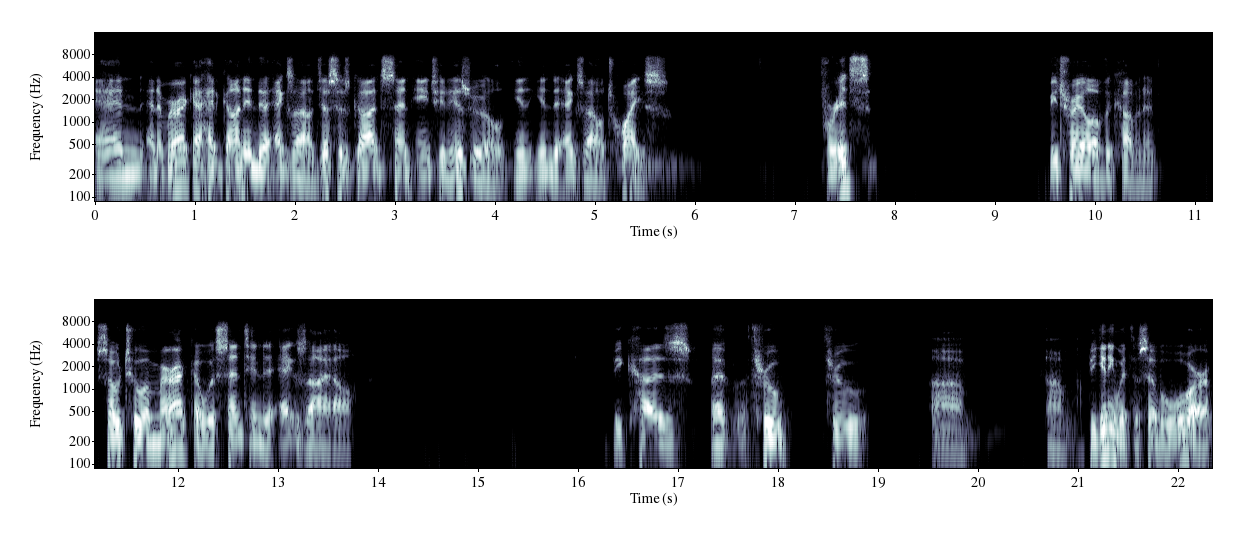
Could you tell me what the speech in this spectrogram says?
And, and America had gone into exile, just as God sent ancient Israel in, into exile twice for its betrayal of the covenant, so too America was sent into exile because uh, through through um, um, beginning with the Civil War,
